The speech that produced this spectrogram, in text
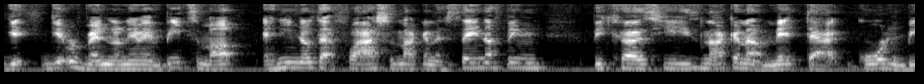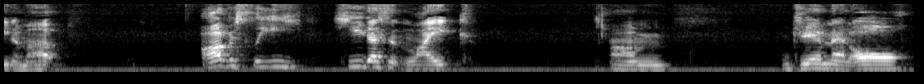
get get revenge on him and beats him up, and he knows that Flass is not going to say nothing because he's not going to admit that Gordon beat him up. Obviously, he doesn't like um Jim at all.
